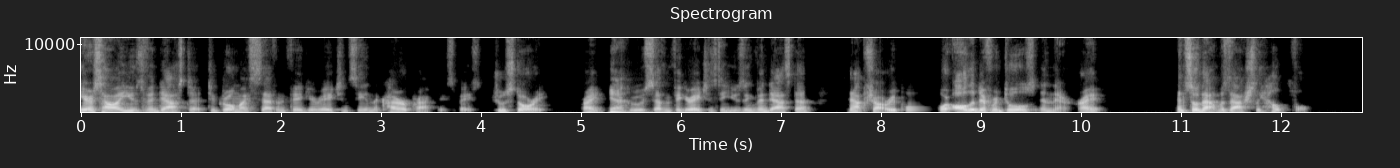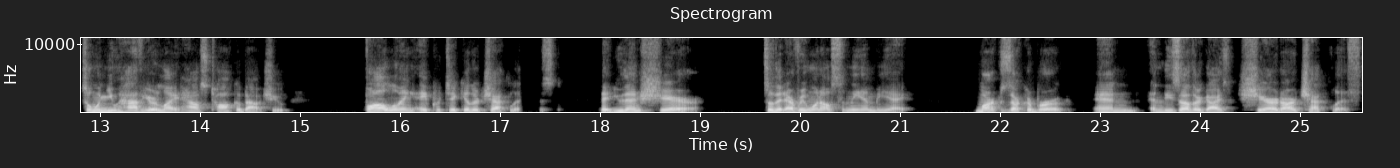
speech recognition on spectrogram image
Here's how I use Vendasta to grow my seven figure agency in the chiropractic space. True story. right? Yeah. I grew a seven figure agency using Vendasta, snapshot report, all the different tools in there, right? And so that was actually helpful. So when you have your lighthouse talk about you, following a particular checklist that you then share so that everyone else in the NBA, Mark Zuckerberg and, and these other guys shared our checklist.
